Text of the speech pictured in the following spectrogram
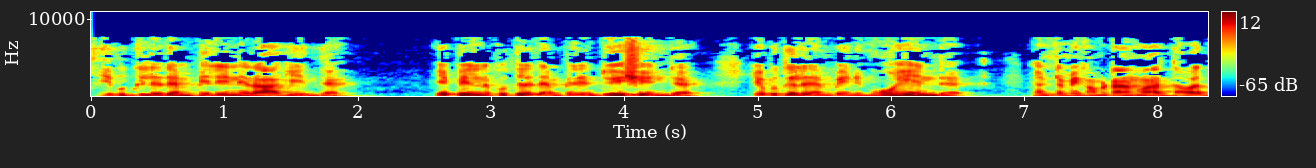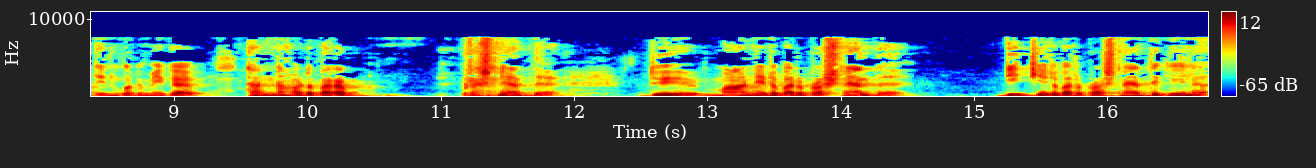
ඒ පුද්ගලයා දැන් පෙලෙන්නේ රාගයෙන්ද? ඒ පෙලෙන පුද්ගලයා දැන් පෙලෙන්නේ ද්වේෂයෙන්ද? ඒ පුද්ගලයා දැන් පෙලෙන්නේ මෝහයෙන්ද? යන්ට මේ කමඨාන් වාර්තාවක් දෙනකොට මේක තණ්හාවට බර ප්‍රශ්නයක්ද? මාන්නයට බර ප්‍රශ්නයක්ද? දික්කියට බර ප්‍රශ්නයක්ද කියලා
